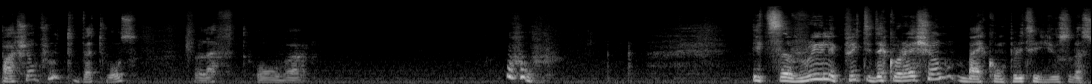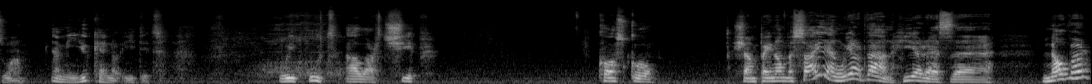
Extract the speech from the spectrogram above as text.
passion fruit that was left over. Ooh. It's a really pretty decoration, but a completely useless one. I mean, you cannot eat it. We put our cheap Costco champagne on the side and we are done. Here is another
